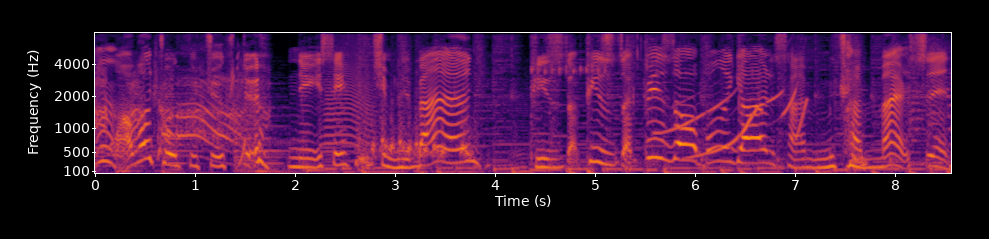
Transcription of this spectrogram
Hmm, ama çok küçüktü. Neyse şimdi ben... Pizza, pizza, pizza bana gel. Sen mükemmelsin.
